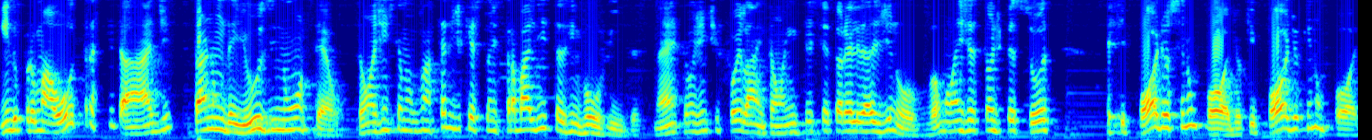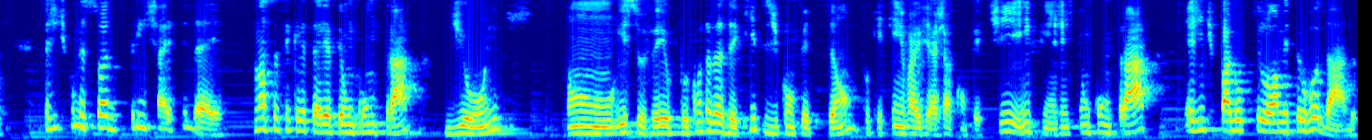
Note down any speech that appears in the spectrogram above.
indo para uma outra cidade, estar num day use e num hotel. Então a gente tem uma, série de questões trabalhistas envolvidas, né? Então a gente foi lá, então a intersetorialidade de novo. Vamos lá em gestão de pessoas se pode ou se não pode, o que pode ou o que não pode. A gente começou a destrinchar essa ideia. Nossa secretaria tem um contrato de ônibus, então isso veio por conta das equipes de competição, porque quem vai viajar competir, enfim, a gente tem um contrato e a gente paga o quilômetro rodado.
